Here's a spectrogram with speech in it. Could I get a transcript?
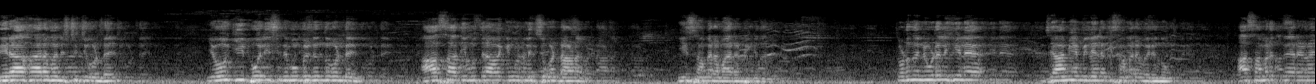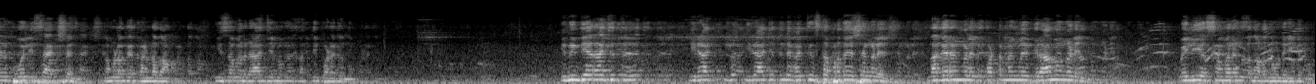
നിരാഹാരം അനുഷ്ഠിച്ചുകൊണ്ട് യോഗി പോലീസിന് മുമ്പിൽ നിന്നുകൊണ്ട് ആസാദി മുദ്രാവാക്യങ്ങൾ വിളിച്ചുകൊണ്ടാണ് ഈ സമരം ആരംഭിക്കുന്നത്. തുടർന്ന് ന്യൂഡൽഹിയിലെ ജാമ്യ മില്ലിലൊക്കെ സമരം വരുന്നു. ആ സമരത്തിന് നേരെയാണ് പോലീസ് ആക്ഷൻ നമ്മളൊക്കെ കണ്ടതാണ്. ഈ സമരം രാജ്യമൊക്കെ കത്തിപ്പടരുന്നു. ഇന്ന് ഇന്ത്യ രാജ്യത്ത് ഈ രാജ്യ- രാജ്യത്തിന്റെ വ്യത്യസ്ത പ്രദേശങ്ങളിൽ നഗരങ്ങളിൽ പട്ടണങ്ങളിൽ ഗ്രാമങ്ങളിൽ വലിയ സമരങ്ങൾ നടന്നുകൊണ്ടിരിക്കുന്നു.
